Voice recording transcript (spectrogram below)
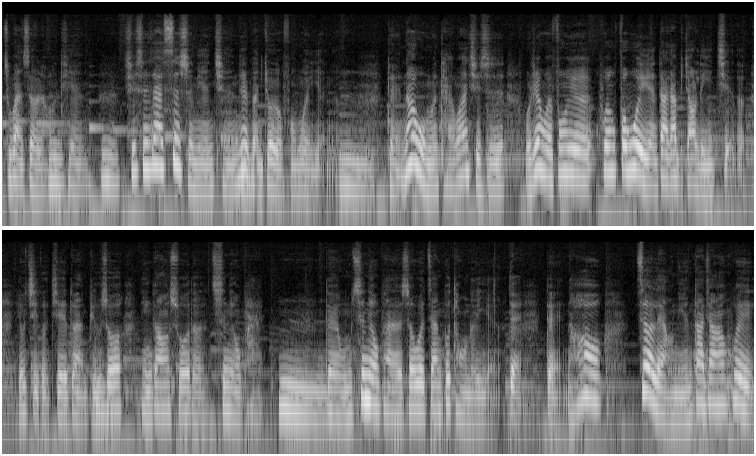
出版社聊天，嗯，嗯。其实，在四十年前日本就有风味盐了，嗯，对。那我们台湾其实我认为风味风风味盐大家比较理解的有几个阶段，比如说您刚刚说的吃牛排，嗯，对，我们吃牛排的时候会沾不同的盐，对。对，然后。这两年大家会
